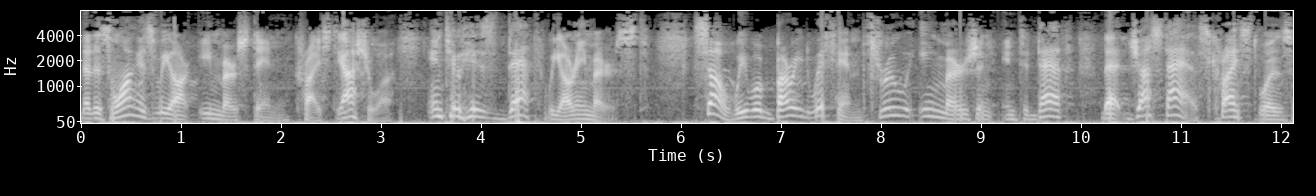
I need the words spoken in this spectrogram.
that as long as we are immersed in Christ Yahshua, into his death we are immersed? So we were buried with him through immersion into death, that just as Christ was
